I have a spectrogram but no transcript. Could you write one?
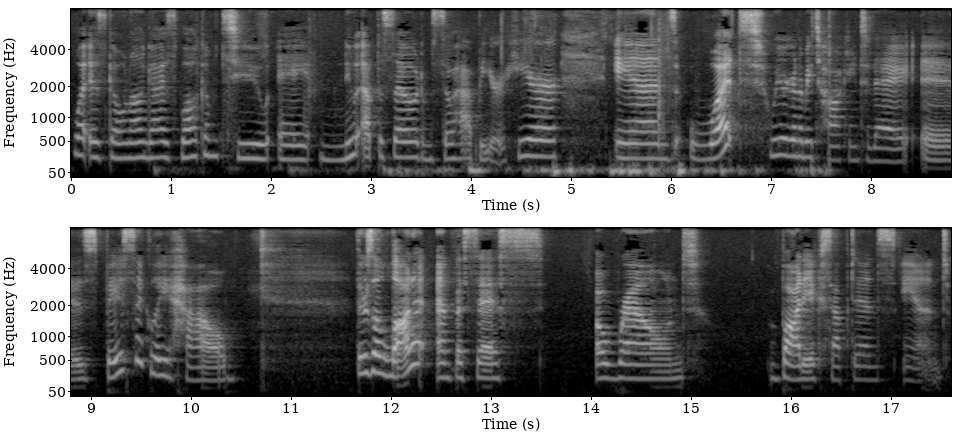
What is going on, guys? Welcome to a new episode. I'm so happy you're here. And what we are going to be talking today is basically how there's a lot of emphasis around body acceptance and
